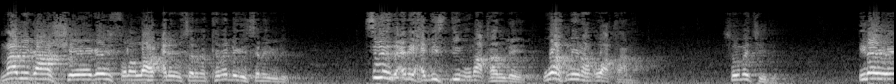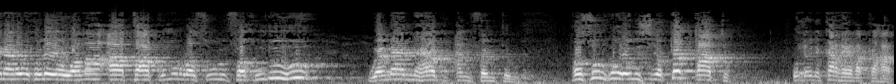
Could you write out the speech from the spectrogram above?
nabigaa sheegay sala allahu calayh wasalam kama dhegaysanayu leey sideeda aniga xadiis diin uma aqaanu leeyahy war ninaan u aqaano soo ma ilahay inaana wuxuu leeya wamaa aataakum rasuulu fakhuduuhu wamaa nahaakum can fantahu. Rasuulku wuxuu idin siiyo ka qaato. Wuxuu idinka reeba ka har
